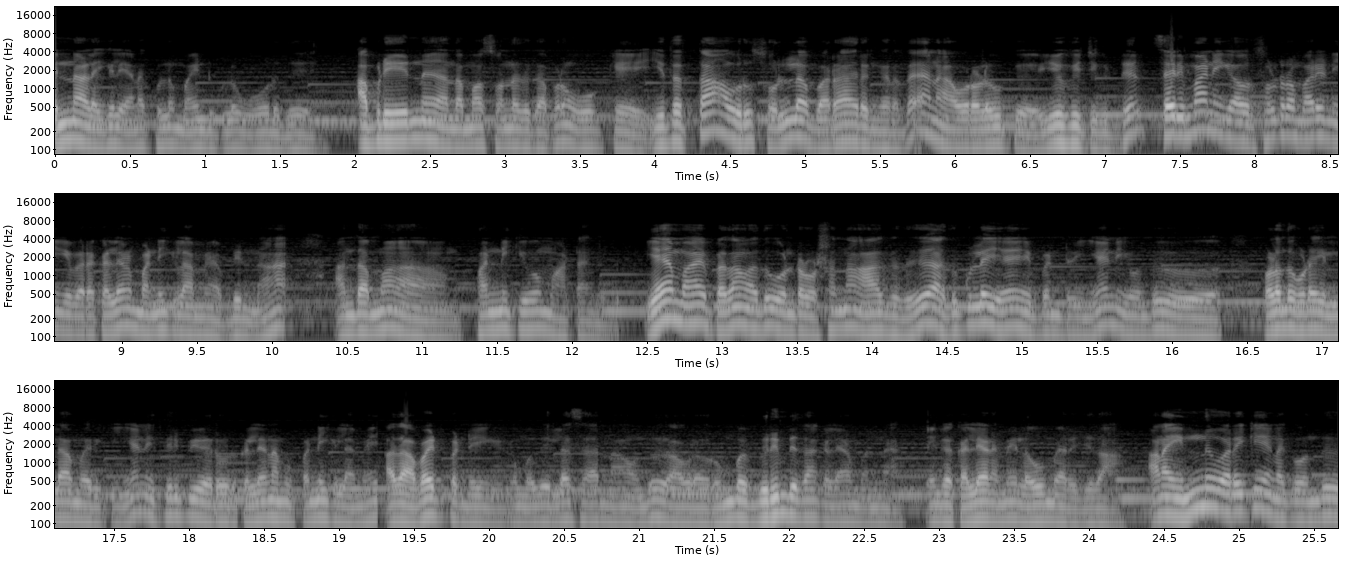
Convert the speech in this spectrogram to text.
எண்ணாலைகள் எனக்குள்ளே மைண்டுக்குள்ளே ஓடுது. அப்படின்னு அந்த அம்மா சொன்னதுக்கப்புறம் ஓகே இதைத்தான் அவர் சொல்ல வராருங்கிறத நான் ஓரளவுக்கு யூகிச்சுக்கிட்டு சரிம்மா நீங்கள் அவர் சொல்கிற மாதிரி நீங்கள் வேறு கல்யாணம் பண்ணிக்கலாமே அப்படின்னா அந்த அம்மா பண்ணிக்கவும் மாட்டாங்குது. ஏம்மா இப்போ தான் வந்து ஒன்றரை வருஷம் தான் ஆகுது. அதுக்குள்ளே ஏன் பண்ணுறீங்க நீங்கள் வந்து குழந்தை கூட இல்லாமல் இருக்கீங்க. நீ திருப்பி வேறு ஒரு கல்யாணம் பண்ணிக்கலாமே. அதை அவாய்ட் பண்ணுறீங்க போது இல்லை சார் நான் வந்து அவரை ரொம்ப விரும்பி தான் கல்யாணம் பண்ணேன். எங்கள் கல்யாணமே லவ் மேரேஜ் தான். ஆனால் இன்ன வரைக்கும் எனக்கு வந்து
